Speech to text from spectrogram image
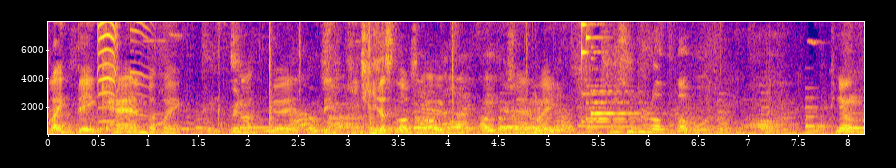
like they can, but like we're not good. They, he, he just loves volleyball. And like 투수글러브가 뭐지? 그냥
